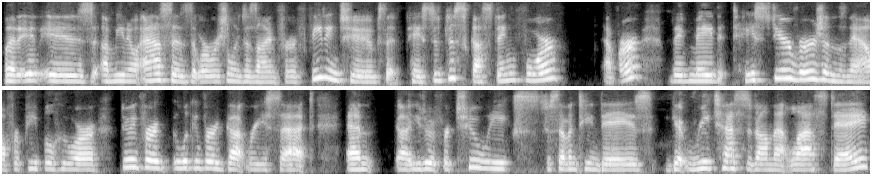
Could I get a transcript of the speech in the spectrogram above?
but it is amino acids that were originally designed for feeding tubes that tasted disgusting for ever. They've made tastier versions now for people who are doing for looking for a gut reset. And uh, you do it for two weeks to 17 days, get retested on that last day.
